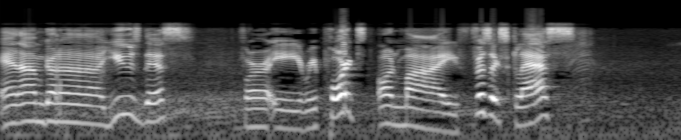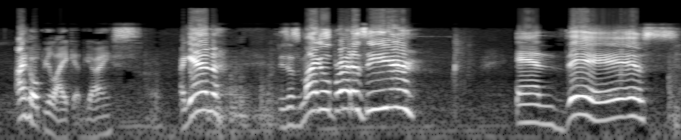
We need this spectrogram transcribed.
And I'm gonna use this for a report on my physics class. I hope you like it, guys. Again, this is Michael Paredes here. And this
